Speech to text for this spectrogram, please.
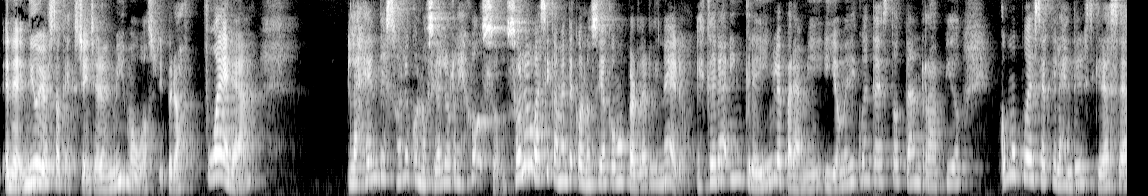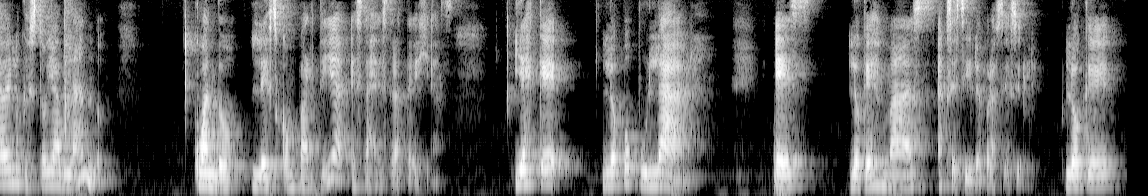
en el New York Stock Exchange, en el mismo Wall Street, pero afuera la gente solo conocía lo riesgoso, solo básicamente conocía cómo perder dinero. Es que era increíble para mí y yo me di cuenta de esto tan rápido. ¿Cómo puede ser que la gente ni siquiera sabe de lo que estoy hablando cuando les compartía estas estrategias? Y es que lo popular es lo que es más accesible, por así decirlo. Lo que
